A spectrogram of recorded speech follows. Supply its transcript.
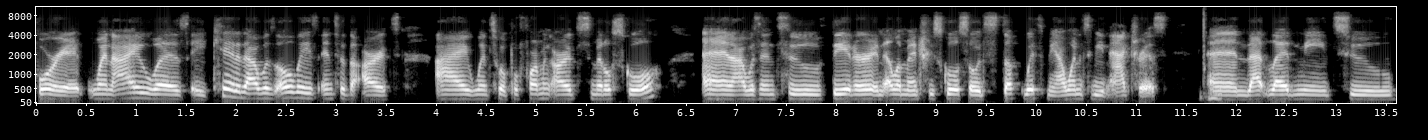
for it. When I was a kid, I was always into the arts. I went to a performing arts middle school and I was into theater in elementary school, so it stuck with me. I wanted to be an actress, mm-hmm. and that led me to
